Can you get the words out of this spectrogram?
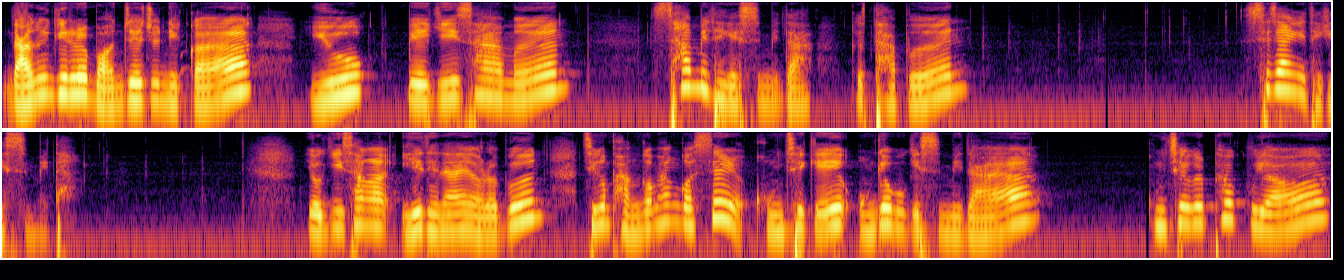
나누기를 먼저 해주니까 6 빼기 3은 3이 되겠습니다. 그 답은 세 장이 되겠습니다. 여기 상황 이해되나요, 여러분? 지금 방금 한 것을 공책에 옮겨 보겠습니다. 공책을 펴고요.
